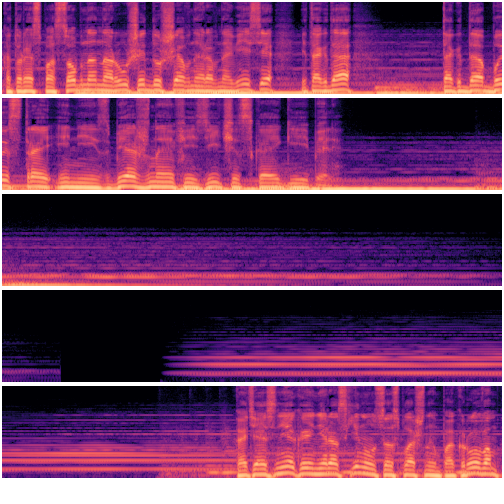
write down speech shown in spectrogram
которая способна нарушить душевное равновесие, и тогда... тогда быстрая и неизбежная физическая гибель. Хотя снег и не раскинулся сплошным покровом,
